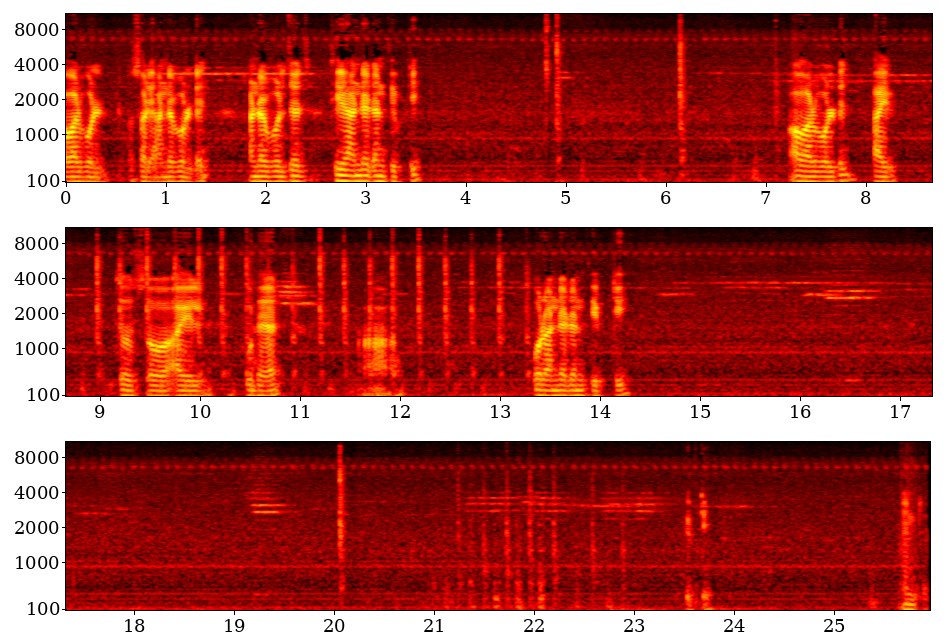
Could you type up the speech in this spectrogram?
over volt sorry under voltage under voltage 350 our voltage 5 so so i'll put here uh, 450 50 enter.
